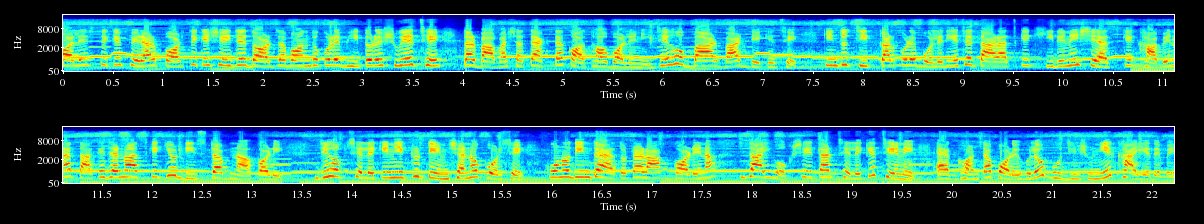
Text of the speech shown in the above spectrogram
কলেজ থেকে ফেরার পর থেকে সেই যে দরজা বন্ধ করে ভিতরে শুয়েছে, তার বাবার সাথে একটা কথাও বলেনি। যে হোক বারবার ডেকেছে, কিন্তু চিৎকার করে বলে দিয়েছে, তার আজকে খিদে নেই, সে আজকে খাবে না, তাকে যেন আজকে করে। যে হোক ছেলেকে নিয়ে একটু টেনশনও করছে। কোনোদিন তো এতটা রাগ করে না। যাই হোক, সে তার ছেলেকে চেনে। এক ঘণ্টা পরে হলেও বুঝিয়ে শুনিয়ে খাইয়ে দেবে।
